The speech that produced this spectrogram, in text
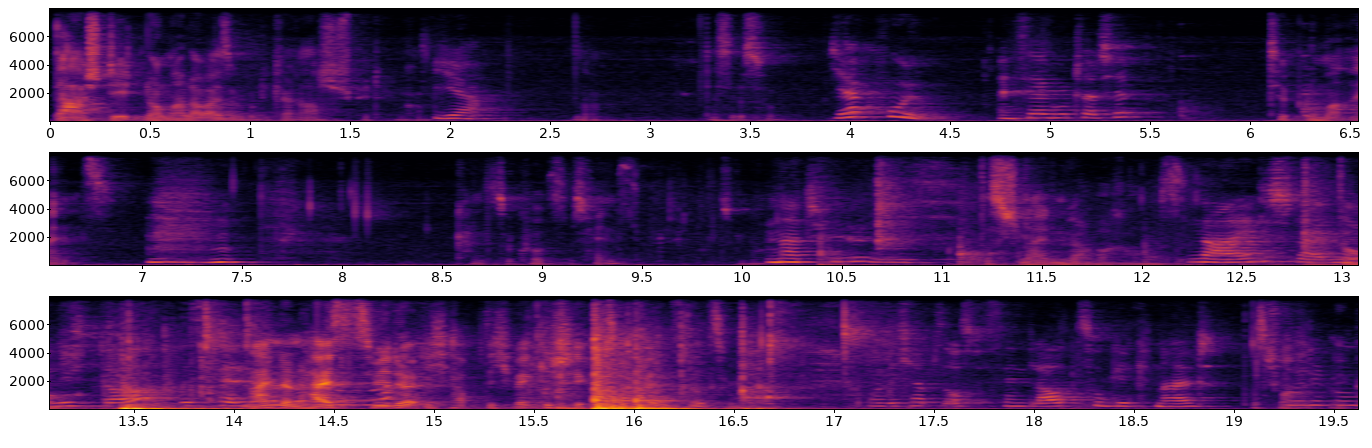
da steht, normalerweise, wo die Garage später hinkommt. Ja. Ja, das ist so. Ja, cool. Ein sehr guter Tipp. Tipp Nummer eins. Kannst du kurz das Fenster zumachen? Natürlich. Das schneiden wir aber raus. Nein, das schneiden Doch. wir nicht raus. Das Fenster Nein, dann heißt es wieder, ich habe dich weggeschickt zum Fenster zu. Und ich habe es aus Versehen laut zugeknallt. Das Entschuldigung.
